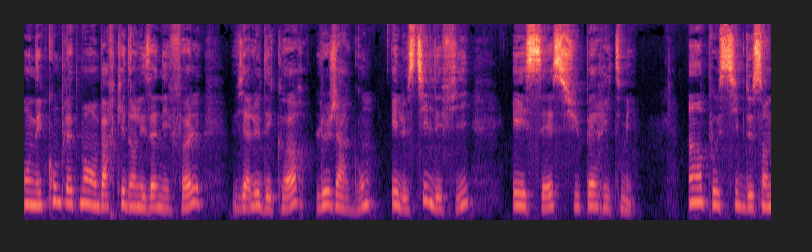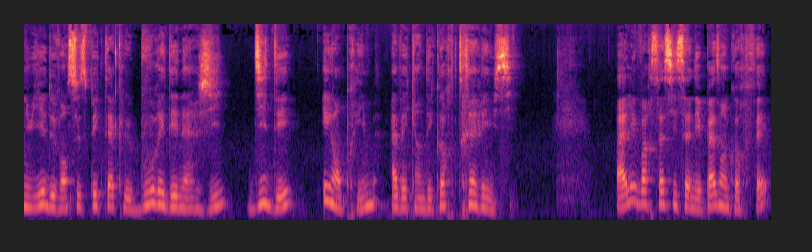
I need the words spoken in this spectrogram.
on est complètement embarqué dans les années folles via le décor, le jargon et le style des filles, et c'est super rythmé. Impossible de s'ennuyer devant ce spectacle bourré d'énergie, d'idées et en prime avec un décor très réussi. Allez voir ça si ça n'est pas encore fait,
